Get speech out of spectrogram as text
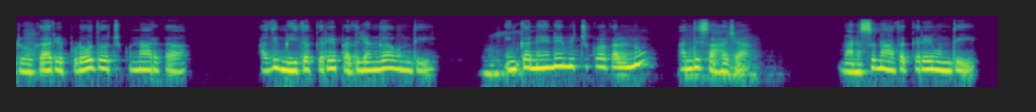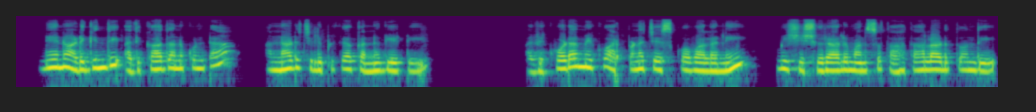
గురువుగారు ఎప్పుడో దోచుకున్నారుగా. అది మీ దగ్గరే పదిలంగా ఉంది. ఇంకా నేనే మెచ్చుకోగలను అంది సహజ. మనసు నా దగ్గరే ఉంది. నేను అడిగింది అది కాదనుకుంటా? అన్నాడు చిలిపిగా కన్నుగేటి. అవి కూడా మీకు అర్పణ చేసుకోవాలని మీ శిష్యురాలి మనసు తహతహలాడుతోంది.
